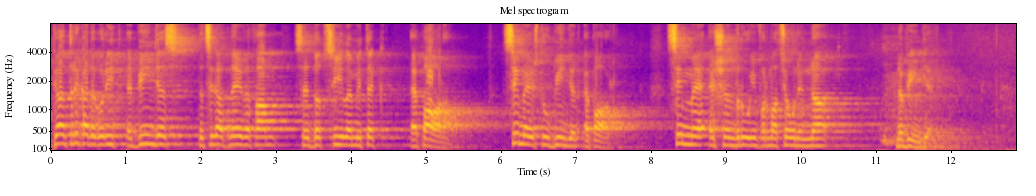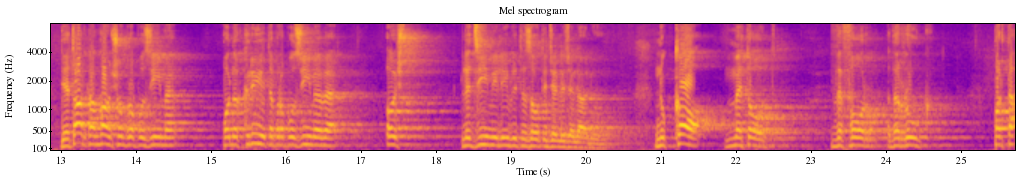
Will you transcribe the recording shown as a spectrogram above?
Këto janë tri kategoritë e bindjes të cilat neve thamë se do të sillemi tek e para. Si me e shtu bindjen e parë? si me e shndërru informacionin në në bindje. Dijetarët kanë dhanë shumë propozime, po në krye të propozimeve është leximi i librit të Zotit xhelle xhelaluhu. Nuk ka metodë dhe formë dhe rrugë për të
